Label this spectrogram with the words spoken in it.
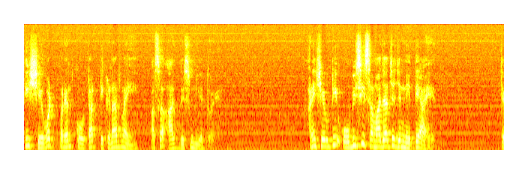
ती शेवटपर्यंत कोर्टात टिकणार नाही असं आज दिसून येतो आहे आणि शेवटी ओबीसी समाजाचे जे नेते आहेत ते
